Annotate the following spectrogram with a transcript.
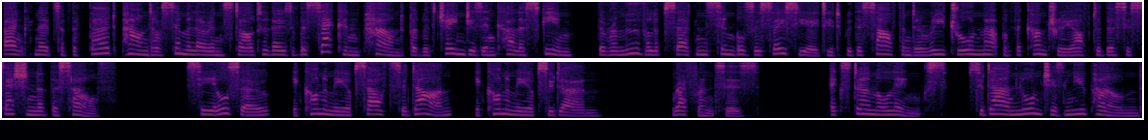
banknotes of the third pound are similar in style to those of the second pound but with changes in color scheme, the removal of certain symbols associated with the South and a redrawn map of the country after the secession of the South. See also, Economy of South Sudan, Economy of Sudan. References. External links, Sudan launches new pound.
